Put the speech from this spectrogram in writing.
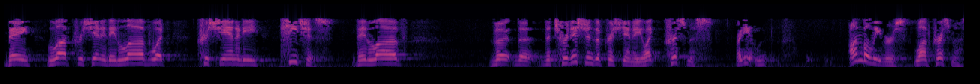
They love Christianity. They love what Christianity teaches. They love the, the, the traditions of Christianity, like Christmas. Right? Unbelievers love Christmas.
